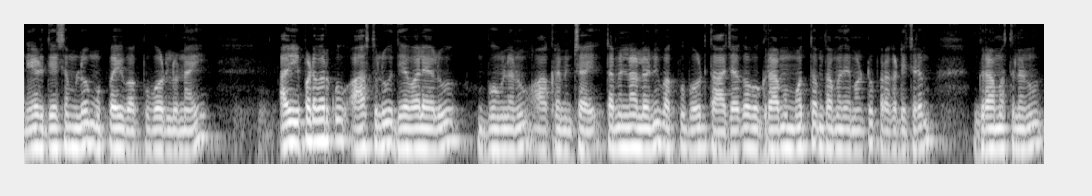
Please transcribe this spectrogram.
నేడు దేశంలో ముప్పై వక్ఫ్ బోర్డులు ఉన్నాయి అవి ఇప్పటివరకు ఆస్తులు దేవాలయాలు భూములను ఆక్రమించాయి. తమిళనాడులోని వక్ఫ్ బోర్డు తాజాగా ఒక గ్రామం మొత్తం తమదేమంటూ ప్రకటించడం గ్రామస్తులను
